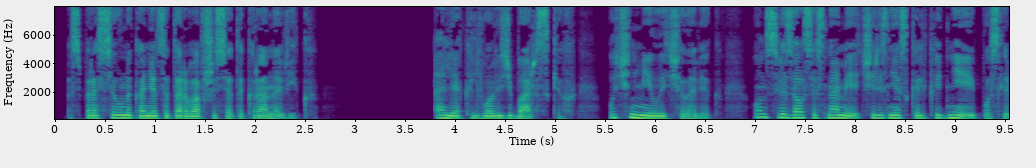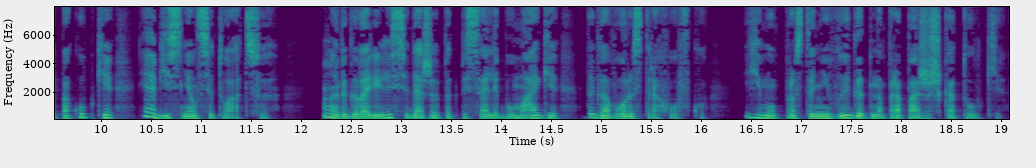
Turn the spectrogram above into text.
— спросил, наконец, оторвавшись от экрана Вик. «Олег Львович Барских. Очень милый человек. Он связался с нами через несколько дней после покупки и объяснил ситуацию. Мы договорились и даже подписали бумаги, договор и страховку. Ему просто невыгодно пропажа шкатулки.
